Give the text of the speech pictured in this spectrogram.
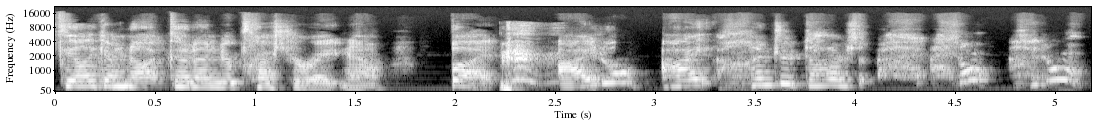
Feel like I'm not good under pressure right now. But I don't I hundred dollars I don't I don't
